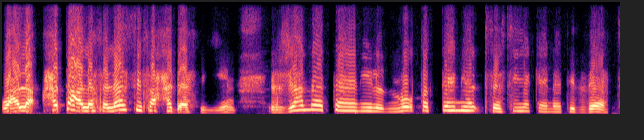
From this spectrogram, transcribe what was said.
وعلى حتى على فلاسفة حداثيين. رجعنا تاني للنقطة الثانية الأساسية كانت الذات.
